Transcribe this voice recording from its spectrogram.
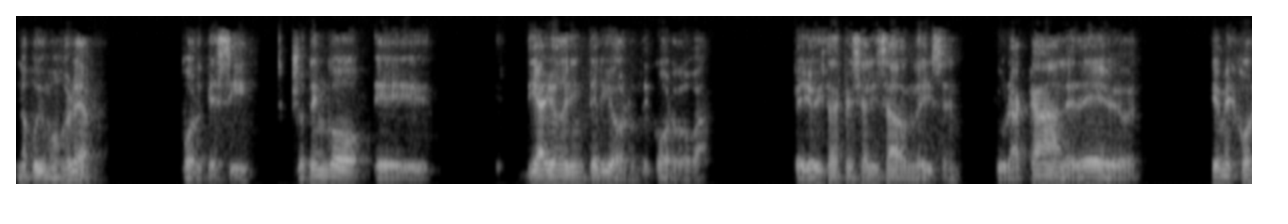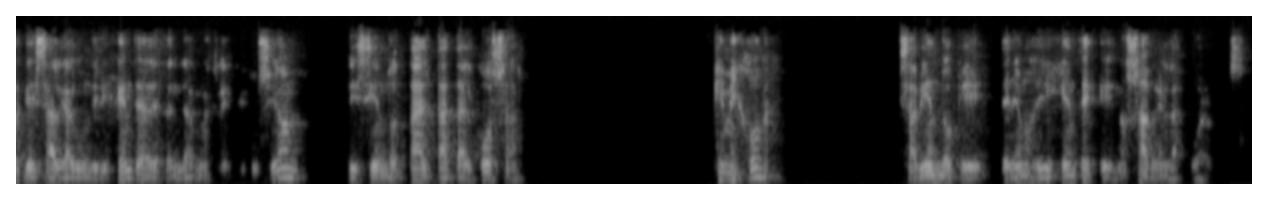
No pudimos volver. Porque si yo tengo eh, diarios del interior de Córdoba, periodistas especializados donde dicen que Huracán le debe, qué mejor que salga algún dirigente a defender nuestra institución diciendo tal, tal, tal cosa. Qué mejor, sabiendo que tenemos dirigentes que nos abren las puertas.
